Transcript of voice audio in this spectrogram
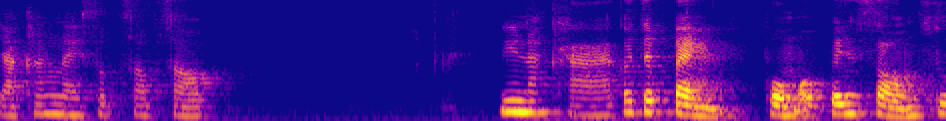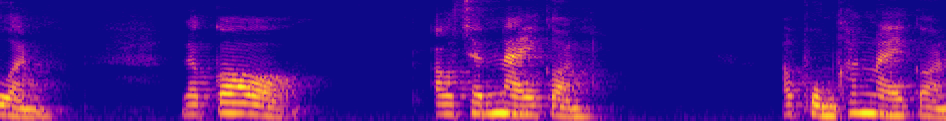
จากข้างในซอฟซอฟซอฟนี่นะคะก็จะแบ่งผมออกเป็นสองส่วน แล้วก็เอาชั้นในก่อน เอาผมข้างในก่อน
